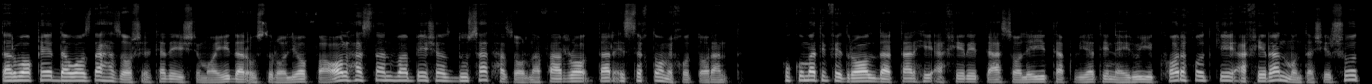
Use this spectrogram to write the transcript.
در واقع دوازده هزار شرکت اجتماعی در استرالیا فعال هستند و بیش از 200 هزار نفر را در استخدام خود دارند. حکومت فدرال در طرح اخیر ده ساله تقویت نیروی کار خود که اخیرا منتشر شد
